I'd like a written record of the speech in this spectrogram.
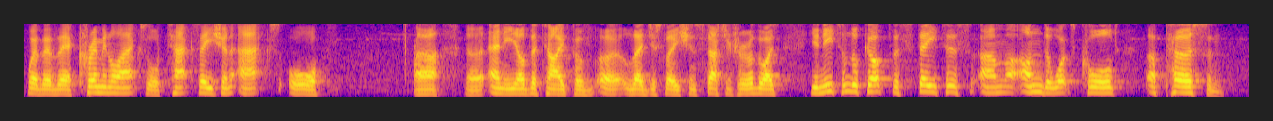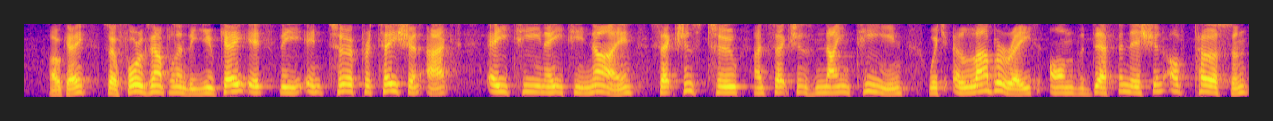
whether they're criminal acts or taxation acts or uh, uh, any other type of uh, legislation, statutory or otherwise. You need to look up the status um, under what's called a person. Okay, so for example, in the UK, it's the Interpretation Act 1889, sections 2 and sections 19, which elaborate on the definition of person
